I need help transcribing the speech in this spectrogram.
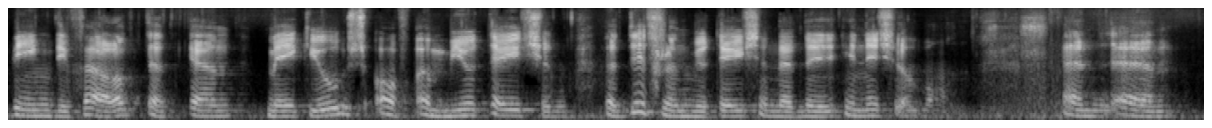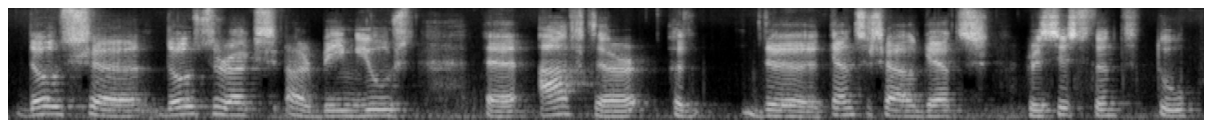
being developed that can make use of a mutation, a different mutation than the initial one. And um, those uh, those drugs are being used uh, after uh, the cancer cell gets resistant to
